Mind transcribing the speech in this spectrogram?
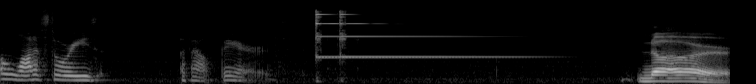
a lot of stories about bears. No.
